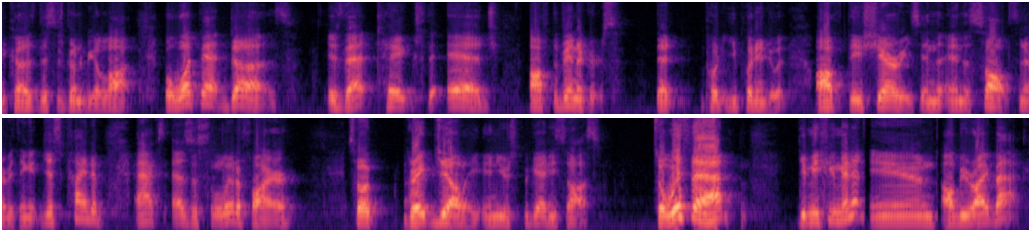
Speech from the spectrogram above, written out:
because this is going to be a lot. But what that does is that takes the edge off the vinegars that put, you put into it, off the sherries and the, and the salts and everything. It just kind of acts as a solidifier. So grape jelly in your spaghetti sauce. So with that, give me a few minutes and I'll be right back.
